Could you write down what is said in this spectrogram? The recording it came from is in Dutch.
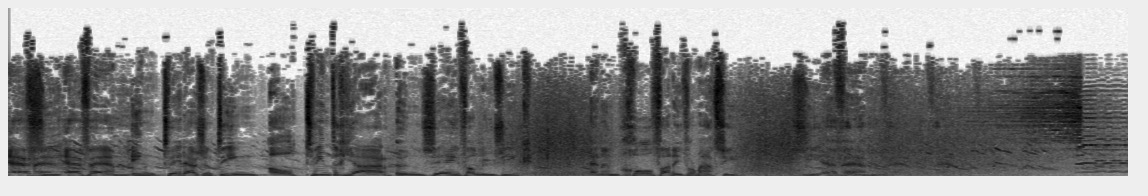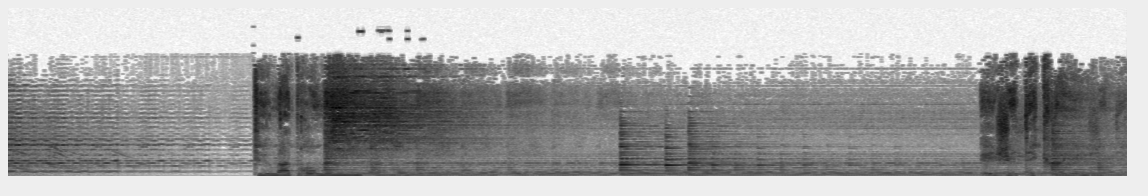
ZFM. In 2010 al 20 jaar een zee van muziek en een golf van informatie. ZFM. Tu m'as promis. Et je t'ai.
